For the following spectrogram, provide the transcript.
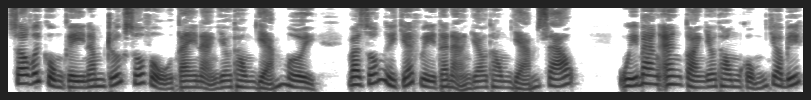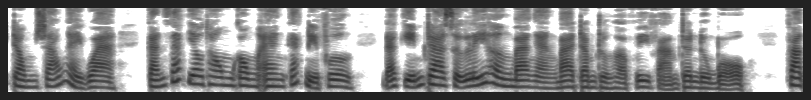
so với cùng kỳ năm trước số vụ tai nạn giao thông giảm 10 và số người chết vì tai nạn giao thông giảm 6. Ủy ban An toàn Giao thông cũng cho biết trong 6 ngày qua, cảnh sát giao thông công an các địa phương đã kiểm tra xử lý hơn 3.300 trường hợp vi phạm trên đường bộ, phạt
